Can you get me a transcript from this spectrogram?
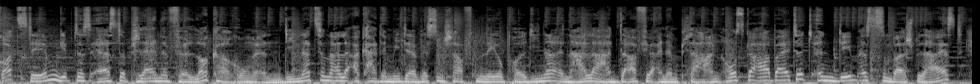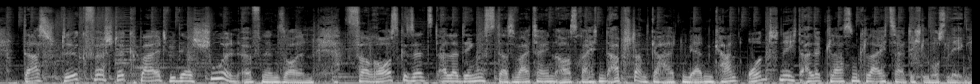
Trotzdem gibt es erste Pläne für Lockerungen. Die Nationale Akademie der Wissenschaften Leopoldina in Halle hat dafür einen Plan ausgearbeitet, in dem es zum Beispiel heißt, dass Stück für Stück bald wieder Schulen öffnen sollen. Vorausgesetzt allerdings, dass weiterhin ausreichend Abstand gehalten werden kann und nicht alle Klassen gleichzeitig loslegen.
